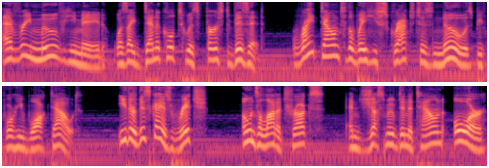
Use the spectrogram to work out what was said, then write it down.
Every move he made was identical to his first visit, right down to the way he scratched his nose before he walked out. Either this guy is rich owns a lot of trucks, and just moved into town, or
